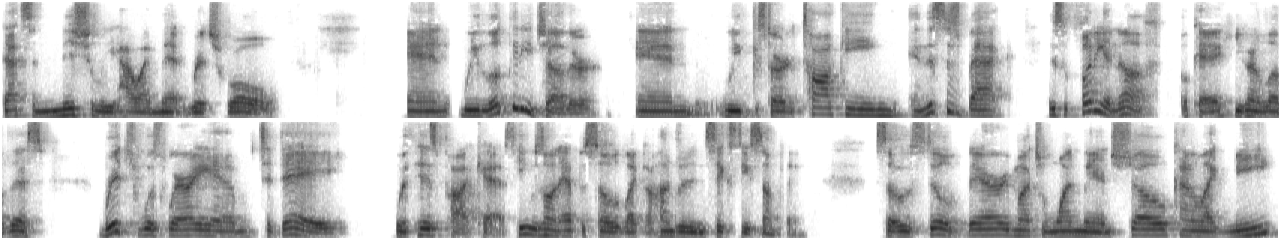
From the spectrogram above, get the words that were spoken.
that's initially how i met rich roll and we looked at each other and we started talking and this is back is funny enough. Okay, you're going to love this. Rich was where I am today with his podcast. He was on episode like 160 something. So still very much a one man show, kind of like me.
